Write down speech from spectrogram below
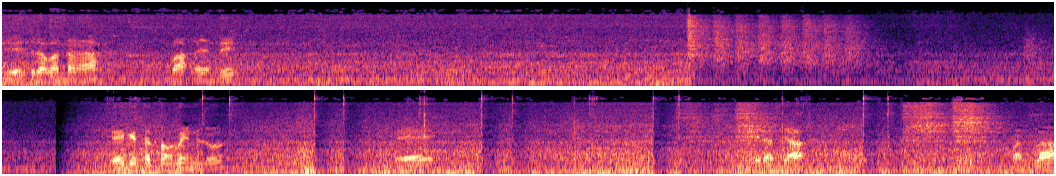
Okay, kita dah pasang lah Bak dah cantik Okay, kita top rain dulu. Okay Okay, dah siap. Depan pula.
